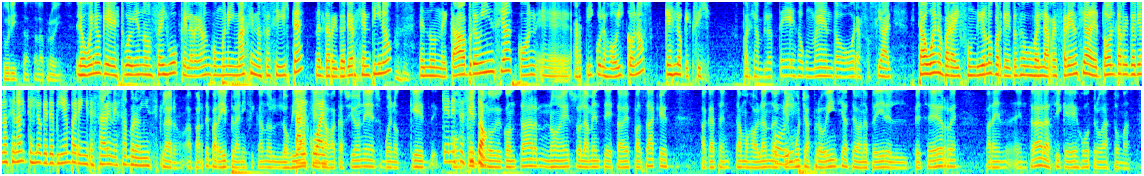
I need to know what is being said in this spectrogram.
turistas a la provincia. Lo bueno que estuve viendo en Facebook, que largaron como una imagen, no sé si viste, del territorio argentino, en donde cada provincia con eh, artículos o iconos, qué es lo que exige. Por ejemplo, test, documento, obra social. Está bueno para difundirlo porque entonces vos ves la referencia de todo el territorio nacional, qué es lo que te piden para ingresar en esa provincia. Claro, aparte para ir planificando los viajes, las vacaciones, bueno, ¿qué, ¿Qué necesito? tengo que contar? No es solamente esta vez pasajes, acá te- estamos hablando de que muchas provincias te van a pedir el PCR para en- entrar, así que es otro gasto más.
